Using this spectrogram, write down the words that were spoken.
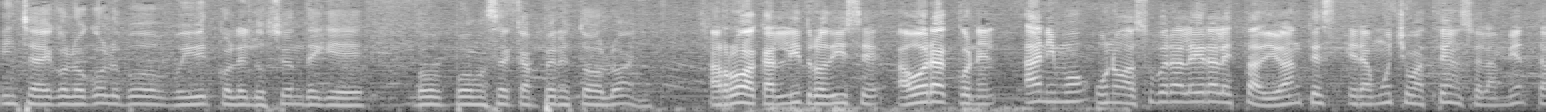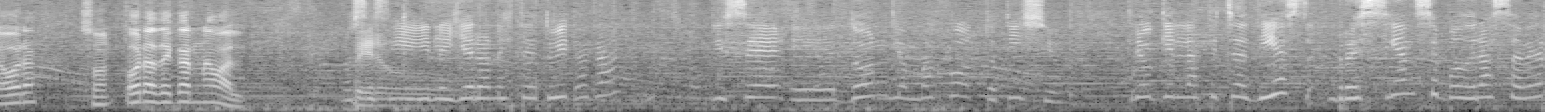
hincha de Colo Colo y puedo vivir con la ilusión de que po- podemos ser campeones todos los años. Arroba Carlitro dice, ahora con el ánimo uno va súper alegre al estadio. Antes era mucho más tenso el ambiente, ahora son horas de carnaval. No Pero- sé si leyeron este tweet acá. Dice eh, Don-Toticio. Creo que en la fecha 10 recién se podrá saber.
